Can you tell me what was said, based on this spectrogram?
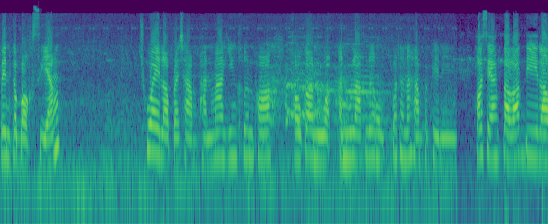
เป็นกระบอกเสียง ช่วยเราประชาสัมพันธ์มากยิ่งขึ้น เพราะเขาก็อนุอนุรักษ์เรื่องวัฒนธรรมประเพณี พอเสียงตอบรับดีเรา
